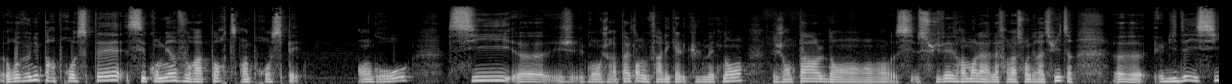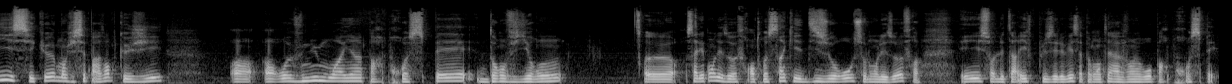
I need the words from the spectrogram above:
Revenu par prospect, c'est combien vous rapporte un prospect. En gros, si euh, bon, j'aurai pas le temps de vous faire les calculs maintenant, j'en parle dans suivez vraiment la, formation gratuite. Euh, l'idée ici, c'est que moi je sais par exemple que j'ai un, revenu moyen par prospect d'environ euh, ça dépend des offres, entre 5 et 10 euros selon les offres, et sur les tarifs plus élevés, ça peut monter à 20 euros par prospect.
